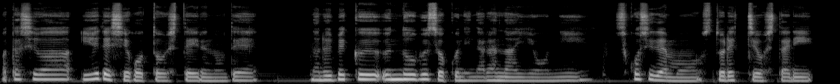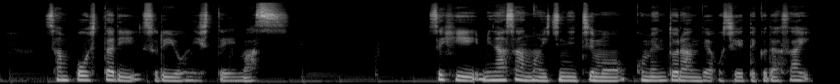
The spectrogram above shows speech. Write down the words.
私は家で仕事をしているので、なるべく運動不足にならないように少しでもストレッチをしたり散歩をしたりするようにしています。ぜひ皆さんの一日もコメント欄で教えてください。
